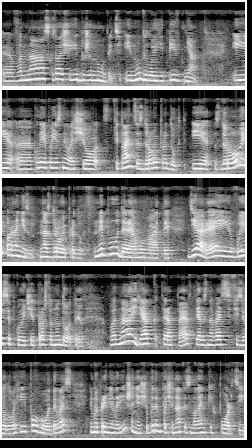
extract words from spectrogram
е, вона сказала, що її дуже нудить, і нудило її півдня. І е, коли я пояснила, що фітлайн це здоровий продукт, і здоровий організм на здоровий продукт не буде реагувати діареєю, висипкою чи просто нудотою. Вона, як терапевт, як знавець фізіології, погодилась, і ми прийняли рішення, що будемо починати з маленьких порцій.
